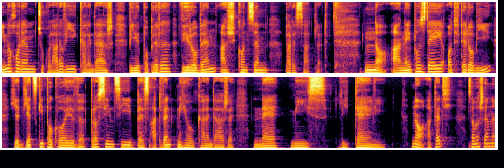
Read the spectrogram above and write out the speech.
Mimochodem, čokoládový kalendář byl poprvé vyroben až koncem 50 let. No a nejpozději od té doby je dětský pokoj v prosinci bez adventního kalendáře nemyslitelný. No a teď Samozřejmě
